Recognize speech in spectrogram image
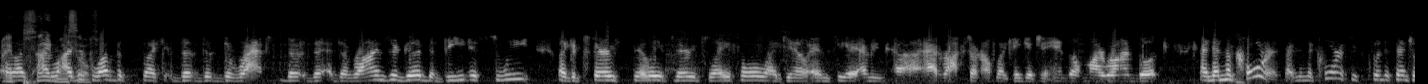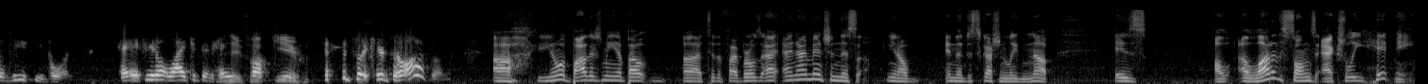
I like I, I just love the like the the, the raps, the, the the rhymes are good. The beat is sweet. Like it's very silly. It's very playful. Like you know, MCA. I mean, uh, Ad Rock starting off like, "Hey, get your hands off my rhyme book," and then the chorus. I mean, the chorus is quintessential Beastie Boys. Hey, if you don't like it, then hey, Hey, fuck you. it's like it's awesome. Uh, you know what bothers me about uh, to the five boroughs, I, and I mentioned this, you know, in the discussion leading up, is a, a lot of the songs actually hit me,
